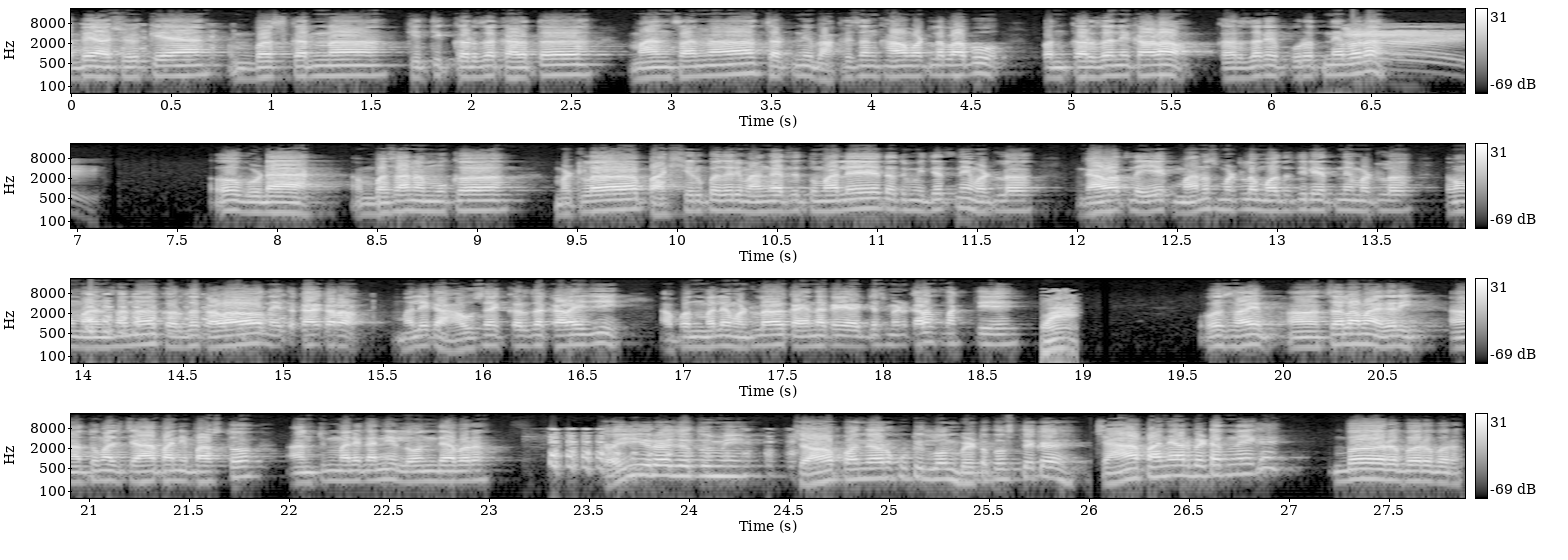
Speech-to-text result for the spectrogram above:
अबे अशोक्या बस करणं किती कर्ज काढतं? माणसानं चटणी भाकरीचं खा म्हटलं बाबू. पण कर्ज नाही काढा कर्ज काही पुरत नाही बरं. ओ बुडा बसा ना मुक. म्हटलं पाचशे रुपये जरी मागायचे तुम्हाला तर तुम्ही देत नाही म्हटलं. गावातला एक माणूस म्हटलं मदतीला येत नाही म्हटलं. तर माणसानं कर्ज काढावं नाही तर काय करा मला काय हाऊस आहे कर्ज काढायची. आपण मला म्हटलं काही ना काही ऍडजस्टमेंट करावं लागते. ओ साहेब अं, चला माझ्या घरी. अं, तुम्हाला चहा पाणी पाचतो आणि तुम्ही मला काही लोन द्या बरं. काही राजा तुम्ही? चहा पाण्यावर कुठे लोन भेटत असते काय? चहा पाण्यावर भेटत नाही काय? बरं बरं बरं.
